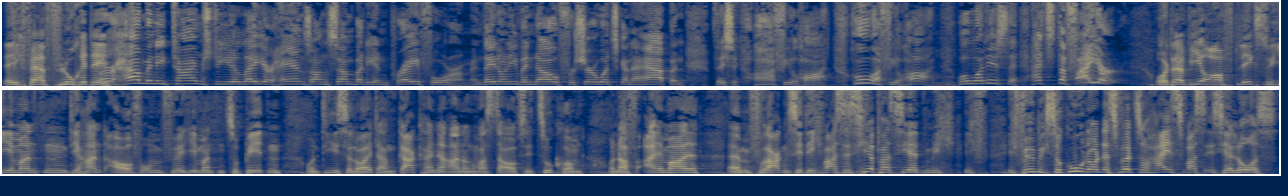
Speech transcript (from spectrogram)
ich verfluche dich. Or how many times do you lay your hands on somebody and pray for them and they don't even know for sure what's going to happen? They say, oh, I feel hot. Oh, I feel hot. Well, what is that? That's the fire. Oder wie oft legst du jemanden die Hand auf, um für jemanden zu beten und diese Leute haben gar keine Ahnung, was da auf sie zukommt und auf einmal ähm, fragen sie dich, was ist hier passiert? Mich, ich, ich fühle mich so gut und es wird so heiß, was ist hier los?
